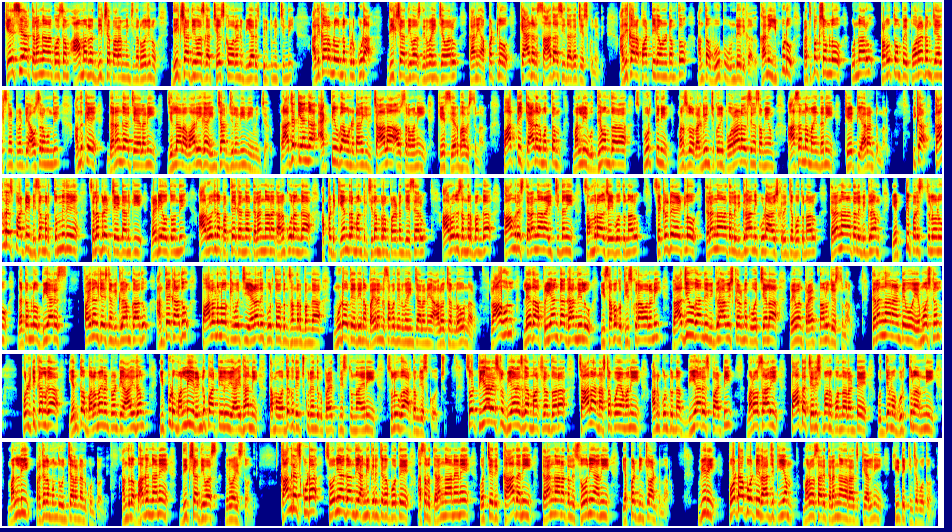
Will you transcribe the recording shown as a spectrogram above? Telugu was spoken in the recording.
కేసీఆర్ తెలంగాణ కోసం ఆమరణ దీక్ష ప్రారంభించిన రోజును దీక్షా దివాస్గా చేసుకోవాలని బీఆర్ఎస్ పిలుపునిచ్చింది. అధికారంలో ఉన్నప్పుడు కూడా దీక్షా దివాస్ నిర్వహించేవారు కానీ అప్పట్లో క్యాడర్ సాదాసీదాగా చేసుకునేది. అధికార పార్టీగా ఉండటంతో అంత ఊపు ఉండేది కాదు. కానీ ఇప్పుడు ప్రతిపక్షంలో ఉన్నారు ప్రభుత్వంపై పోరాటం చేయాల్సినటువంటి అవసరం ఉంది. అందుకే ఘనంగా చేయాలని జిల్లాల వారీగా ఇన్ఛార్జీలని నియమించారు. రాజకీయంగా యాక్టివ్గా ఉండటానికి ఇది చాలా అవసరమని కేసీఆర్ భావిస్తున్నారు. పార్టీ క్యాడర్ మొత్తం మళ్ళీ ఉద్యమం ద్వారా స్ఫూర్తిని మనసులో రగిలించుకొని పోరాడాల్సిన సమయం ఆసన్నమైందని కేటీఆర్ అంటున్నారు. ఇక కాంగ్రెస్ పార్టీ డిసెంబర్ తొమ్మిదిని సెలబ్రేట్ చేయడానికి రెడీ అవుతోంది. ఆ రోజున ప్రత్యేకంగా తెలంగాణకు అనుకూలంగా అప్పటి కేంద్ర మంత్రి చిదంబరం ప్రకటన చేశారు. ఆ రోజు సందర్భంగా కాంగ్రెస్ తెలంగాణ ఇచ్చిందని సంబరాలు చేయబోతున్నారు. సెక్రటేరియట్లో తెలంగాణ తల్లి విగ్రహాన్ని కూడా ఆవిష్కరించబోతున్నారు. తెలంగాణ తల్లి విగ్రహం ఎట్టి పరిస్థితుల్లోనూ గతంలో బీఆర్ఎస్ ఫైనల్ చేసిన విగ్రహం కాదు. అంతేకాదు పాలనలోకి వచ్చి ఏడాది పూర్తవుతున్న సందర్భంగా మూడో తేదీన బహిరంగ సభ నిర్వహించాలనే ఆలోచనలో ఉన్నారు. రాహుల్ లేదా ప్రియాంక గాంధీలు ఈ సభకు తీసుకురావాలని రాజీవ్ గాంధీ విగ్రహావిష్కరణకు వచ్చేలా రేవంత్ ప్రయత్నాలు చేస్తున్నారు. తెలంగాణ అంటే ఓ ఎమోషనల్ పొలిటికల్గా ఎంతో బలమైనటువంటి ఆయుధం ఇప్పుడు మళ్ళీ రెండు పార్టీలు ఈ ఆయుధాన్ని తమ వద్దకు తెచ్చుకునేందుకు ప్రయత్నిస్తున్నాయని సులువుగా అర్థం చేసుకోవచ్చు. సో టీఆర్ఎస్ను బీఆర్ఎస్గా మార్చడం ద్వారా చాలా నష్టపోయామని అనుకుంటున్న బీఆర్ఎస్ పార్టీ మరోసారి పాత చరిష్మాను పొందాలంటే ఉద్యమ గుర్తులన్నీ మళ్ళీ ప్రజల ముందు ఉంచాలని అనుకుంటోంది. అందులో భాగంగానే దీక్షా దివస్ నిర్వహిస్తోంది. కాంగ్రెస్ కూడా సోనియా గాంధీ అంగీకరించకపోతే అసలు తెలంగాణనే వచ్చేది కాదని తెలంగాణ తల్లి సోనియా అని ఎప్పటి నుంచో అంటున్నారు. వీరి పోటాపోటీ రాజకీయం మరోసారి తెలంగాణ రాజకీయాల్ని హీటెక్కించబోతోంది.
